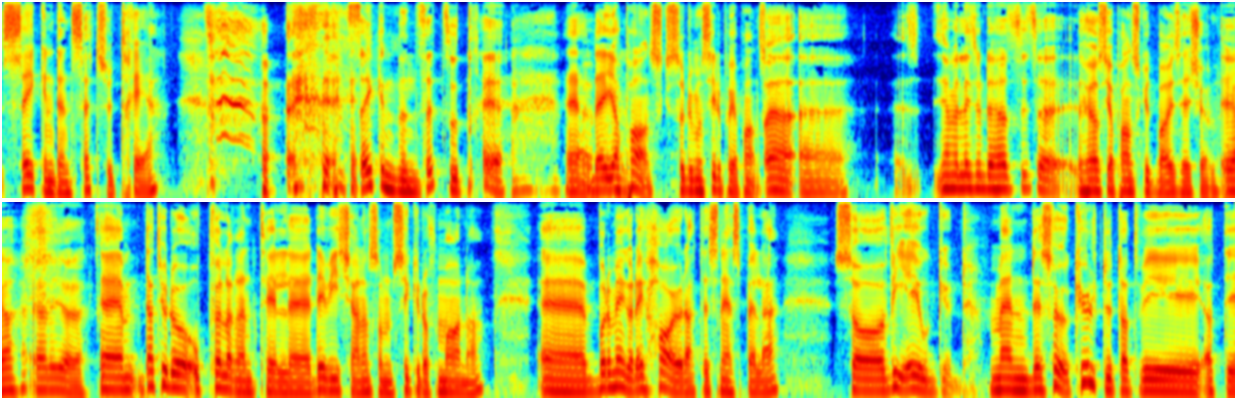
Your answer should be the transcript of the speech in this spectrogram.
Seiken Densetsu 3. Seiken Densetsu 3. Ja, det er japansk, så du må si det på japansk. Ja, eh, ja, men liksom, det høres ut som Det høres japansk ut bare i seg sjøl. ja, ja, det gjør det. Eh, dette er jo da oppfølgeren til eh, det vi kjenner som Secret of Mana. Eh, både meg og deg har jo dette snespillet, så vi er jo good. Men det så jo kult ut at, vi, at de,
